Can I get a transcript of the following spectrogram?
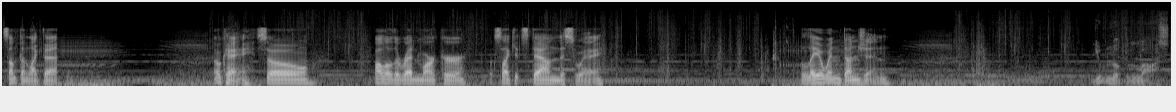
Something like that. Okay, so follow the red marker. Looks like it's down this way. Leyawiin Dungeon. You look lost.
